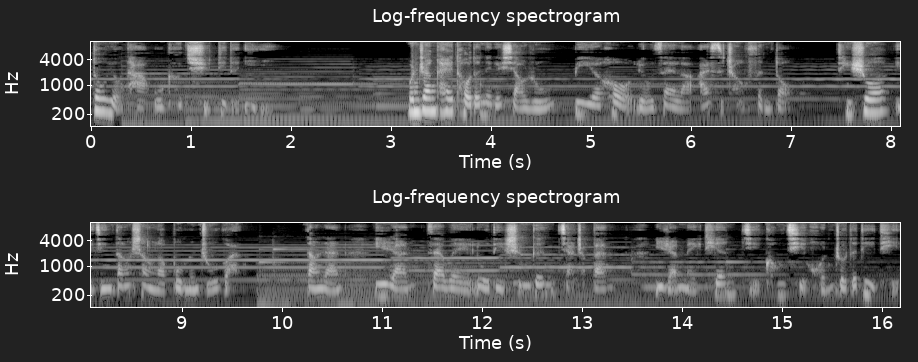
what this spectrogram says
都有它无可取缔的意义。文章开头的那个小茹，毕业后留在了 S 城奋斗，听说已经当上了部门主管，当然依然在为落地生根加着班，依然每天挤空气浑浊的地铁，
